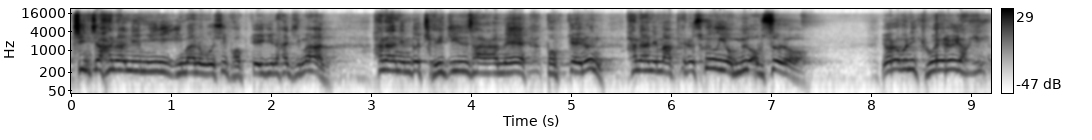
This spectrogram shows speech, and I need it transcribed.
진짜 하나님이 임하는 곳이 법궤이긴 하지만 하나님도 죄 지은 사람의 법궤는 하나님 앞에는 소용이 없는, 없어요. 여러분이 교회를 여기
